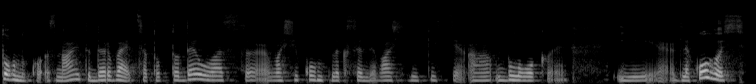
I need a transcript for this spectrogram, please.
тонко, знаєте, де рветься, тобто де у вас е, ваші комплекси, де ваші якісь е, блоки. І для когось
